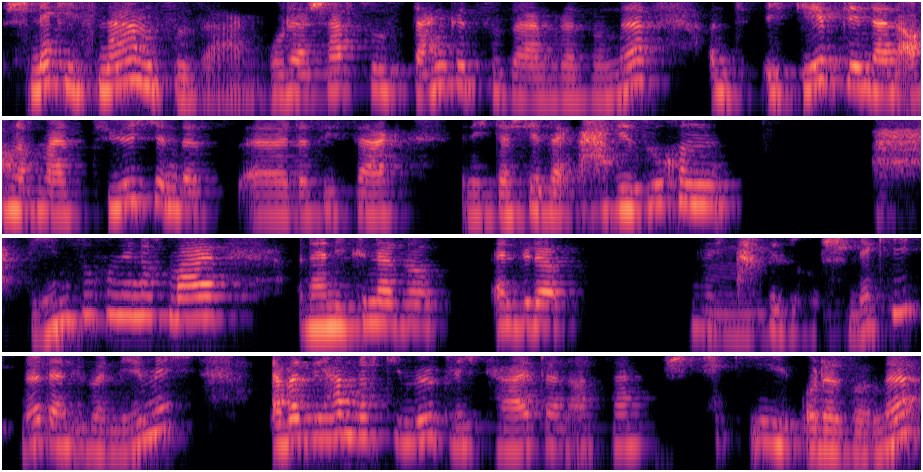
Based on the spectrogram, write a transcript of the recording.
Schneckis Namen zu sagen oder schaffst du es Danke zu sagen oder so, ne? Und ich gebe denen dann auch noch mal das Türchen, dass, äh, dass ich sage, wenn ich da stehe, sage, ah, wir suchen, ah, wen suchen wir noch mal? Und dann die Kinder so, entweder ach, mhm. wir suchen Schnecki, ne, dann übernehme ich. Aber sie haben noch die Möglichkeit, dann auch zu sagen, Schnecki oder so, ne?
